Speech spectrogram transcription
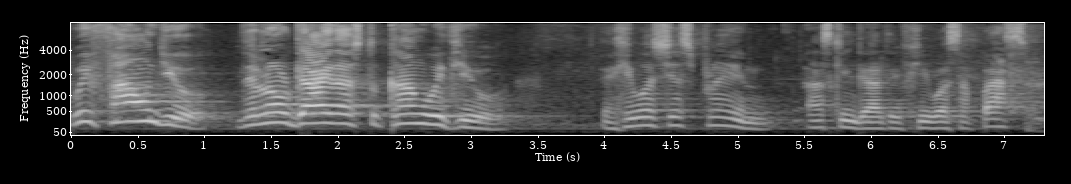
We found you. The Lord guide us to come with you. And he was just praying, asking God if he was a pastor.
